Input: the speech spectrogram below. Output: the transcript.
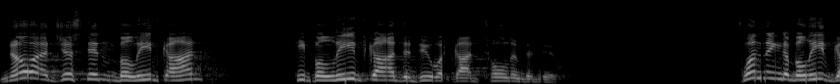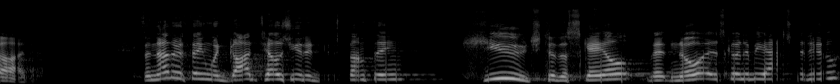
Noah just didn't believe God. He believed God to do what God told him to do. It's one thing to believe God, it's another thing when God tells you to do something huge to the scale that Noah is going to be asked to do,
